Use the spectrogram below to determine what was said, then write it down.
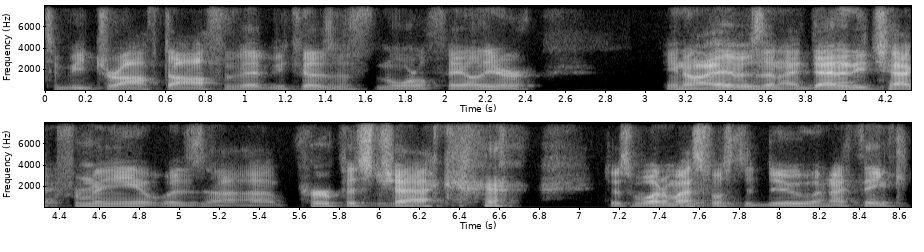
to be dropped off of it because of moral failure, you know, it was an identity check for me. It was a purpose mm-hmm. check. just what am I mm-hmm. supposed to do? And I think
